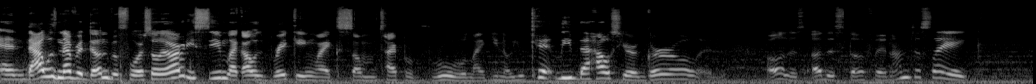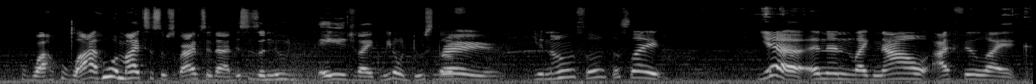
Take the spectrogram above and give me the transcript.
and that was never done before so it already seemed like i was breaking like some type of rule like you know you can't leave the house you're a girl and all this other stuff, and I'm just like, why? Why? Who am I to subscribe to that? This is a new age. Like we don't do stuff, Right. you know. So it's just like, yeah. And then like now, I feel like,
